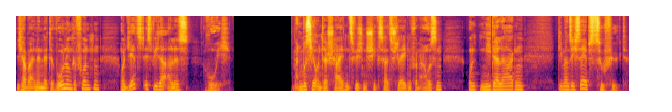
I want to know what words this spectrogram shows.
Ich habe eine nette Wohnung gefunden und jetzt ist wieder alles ruhig. Man muss ja unterscheiden zwischen Schicksalsschlägen von außen und Niederlagen, die man sich selbst zufügt.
